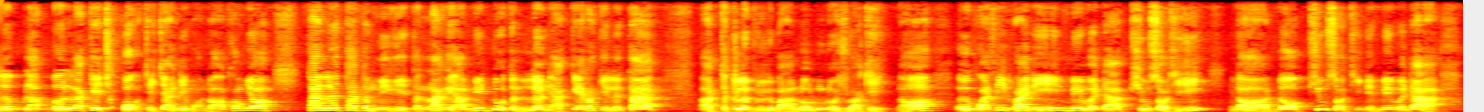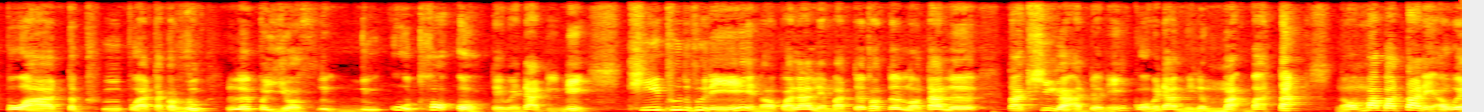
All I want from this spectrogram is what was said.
လဘလဘလာကေချိုချကြနိမောနော်အခေါမျောတလတတမီဂီတလာကေအမီဒုတလနေအကေရကေလတ အတကလဘလူဘာလောလူလောယွာကီနော်အပွာစီတဖိုင်နေမေဝဒဖြူစော်တီနော်ဒေါ်ဖြူစော်တီနေမေဝဒပွာတဖူးပွာတကရုလေပယောစုဒူအိုထောအောတေဝဒဒီနေခီဖူးတဖူးနေနော်ပွာလာလေမတ်တောတလောတာလေ တာခီကအတနေကောဝဒမီလမဘတာနော်မဘတာနေအဝဲ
